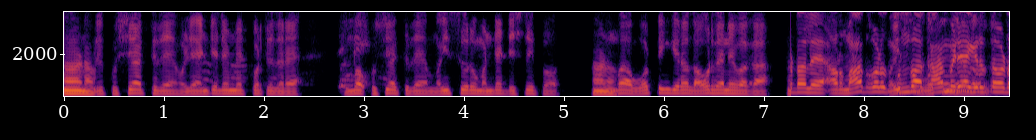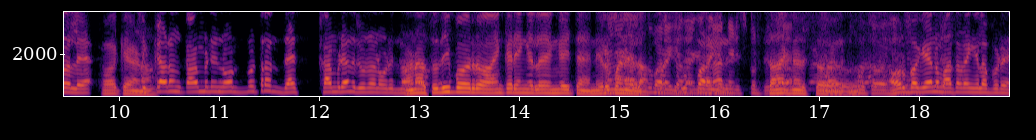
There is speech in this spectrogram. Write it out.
ಹಾ ಅಣ್ಣ. ಒಳ್ಳೆ ಖುಷಿ ಆಗ್ತಿದೆ ಒಳ್ಳೆ ಎಂಟರ್ಟೈನ್ಮೆಂಟ್ ಕೊಡ್ತಿದ್ದಾರೆ ತುಂಬಾ ಖುಷಿ ಆಗ್ತಿದೆ. ಮೈಸೂರು ಮಂಡ್ಯ ಡಿಸ್ಟ್ರಿಕ್ಟ್ ತುಂಬಾ ವೋಟಿಂಗ್ ಇರೋದು ಅವ್ರದೇನೆ ಇವಾಗ. ಒಟ್ಟಲ್ಲಿ ಅವ್ರ ಮಾತುಗಳು ತುಂಬಾ ಕಾಮಿಡಿ. ಆಗಿರುತ್ತೆ ಒಟ್ಟಲ್ಲಿ ಓಕೆ ಅಣ್ಣ. ಕಾಮಿಡಿ ನೋಡ್ಬಿಟ್ರೆ ಜಾಸ್ತಿ ಕಾಮಿಡಿ ಅಂದ್ರೆ ಇವನ್ನ ನೋಡಿದ್ ಅಣ್ಣ ಸುದೀಪ್ ಅವರು ಆಂಕರಿಂಗ್ ಎಲ್ಲ ಹೆಂಗೈತೆ? ನಿರೂಪಣೆ ಎಲ್ಲ Super ಆಗಿದೆ. Super ಆಗಿದೆ. ಚೆನ್ನಾಗಿ ನಡೆಸ್ತಾರೆ ಅವ್ರ ಬಗ್ಗೆ ಏನು ಮಾತಾಡಂಗಿಲ್ಲ ಬಿಡಿ.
